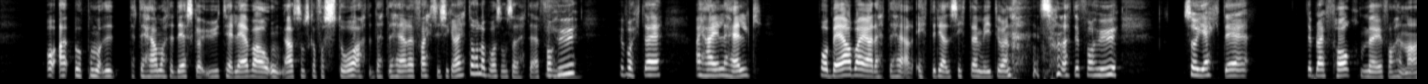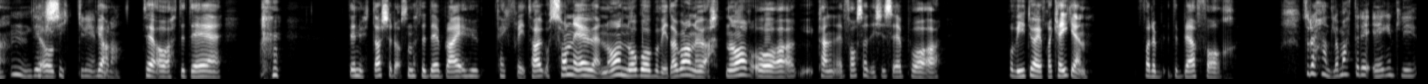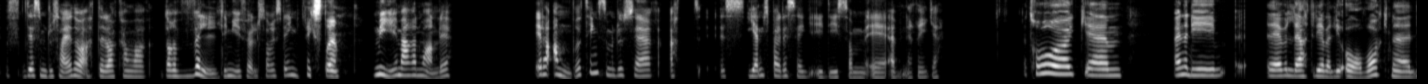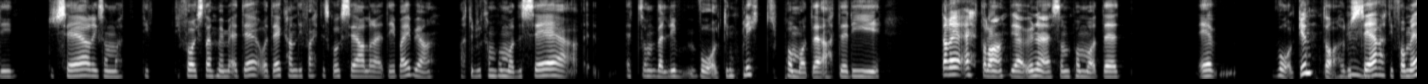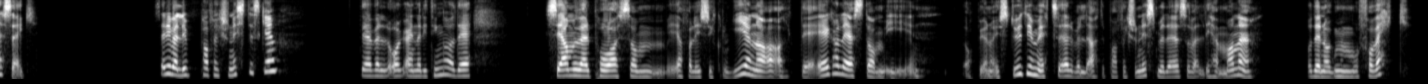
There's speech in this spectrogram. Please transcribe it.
og, og, på en måte dette her med at det skal ut til elever og unger som skal forstå at dette her er faktisk ikke greit å holde på sånn som dette. For hun, hun brukte ei hel helg på å bearbeide dette her etter de hadde sett den videoen. sånn at for hun så gikk det Det ble for mye for henne. Mm, det gikk skikkelig inn ja. på det. Til at det Det nytta ikke, da. Sånn at det ble Hun fikk fritak. Og sånn er hun ennå. Nå går hun på videregående, hun er 18 år og kan fortsatt ikke se på, på videoer fra krigen. For det, det blir for Så det handler om at det er egentlig Det som du sier, da, at det kan være Det er veldig mye følelser i sving. ekstremt. Mye mer enn vanlig. Er det andre ting som du ser at gjenspeiler seg i de som er evnerike? Jeg tror òg En av de eh, er vel det at de er veldig årvåkne. De, du ser liksom at de, de får ekstremt mye med det, og det kan de faktisk òg se allerede i babyer. At du kan på en måte se et sånn veldig vågent blikk, på en måte. At de Der er et eller annet i øynene som på en måte er vågent da. Og du Mm. ser at de får med seg. Så er de veldig perfeksjonistiske. Det er vel òg en av de tingene. Og det ser vi vel på som, iallfall i psykologien, og alt det jeg har lest om i, opp gjennom i studiet mitt, så er det vel det at perfeksjonisme det er så veldig hemmende. Og det er noe vi må få vekk.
